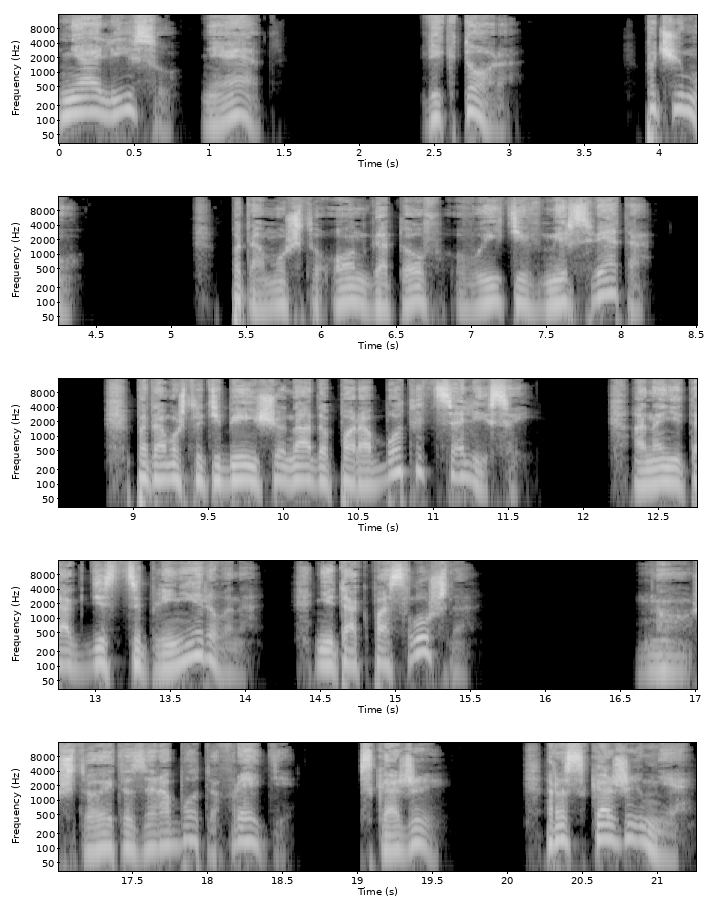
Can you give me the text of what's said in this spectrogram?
Не Алису, нет. Виктора. Почему? Потому что он готов выйти в мир света. Потому что тебе еще надо поработать с Алисой. Она не так дисциплинирована, не так послушна. Но что это за работа, Фредди? Скажи. Расскажи мне.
